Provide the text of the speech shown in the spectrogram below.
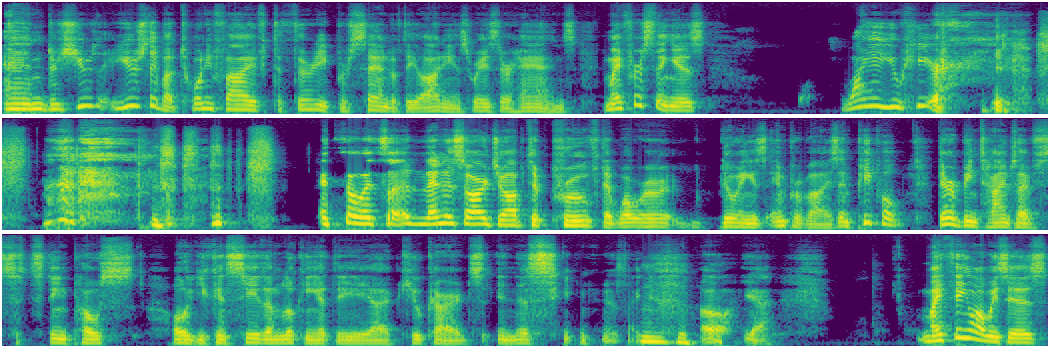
and there's usually about twenty five to thirty percent of the audience raise their hands. my first thing is, why are you here? and so it's uh, then it's our job to prove that what we're doing is improvised. And people, there have been times I've seen posts. Oh, you can see them looking at the uh, cue cards in this scene. it's like, oh yeah. My thing always is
